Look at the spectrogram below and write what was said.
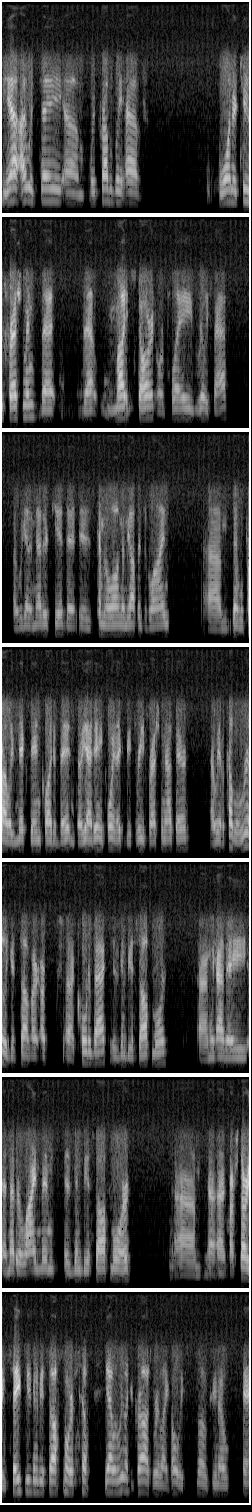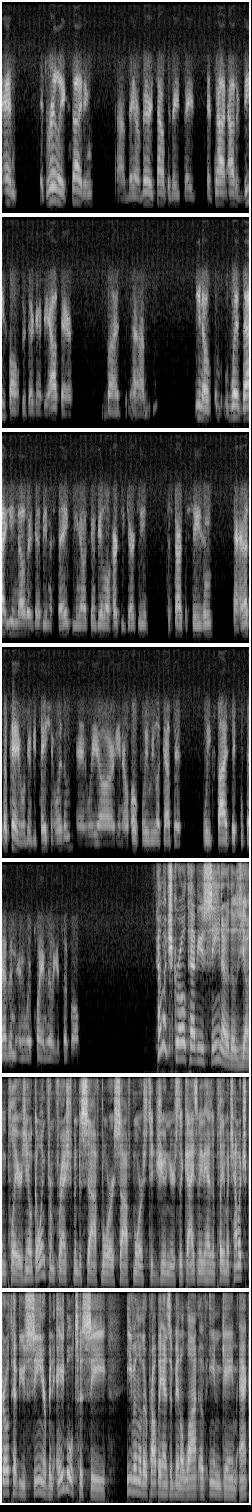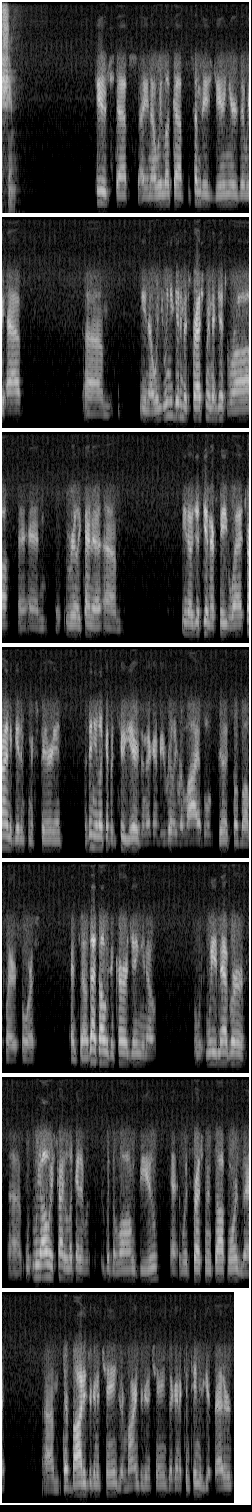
Yeah, I would say um, we probably have one or two freshmen that that might start or play really fast. Uh, we got another kid that is coming along on the offensive line um, that will probably mix in quite a bit. And so, yeah, at any point there could be three freshmen out there uh, we have a couple of really good sophomore. Our, our uh, quarterback is going to be a sophomore. Um, we have a another lineman is going to be a sophomore. Um, uh, uh our starting safety is going to be a sophomore. So yeah, when we look across, we're like, holy smokes, you know, and, it's really exciting. Um, they are very talented. They, they, it's not out of default that they're going to be out there, but um, you know, with that, you know, there's going to be mistakes. You know, it's going to be a little herky jerky to start the season and that's okay. We're going to be patient with them, and we are, you know, hopefully we look up at week five, six, and seven, and we're playing really good football. How much growth have you seen out of those young players? You know, going from freshmen to sophomores, sophomores to juniors, the guys maybe hasn't played much. How much growth have you seen or been able to see, even though there probably hasn't been a lot of in-game action? Huge steps. Uh, you know, we look up some of these juniors that we have. Um, you know, when when you get them as freshmen, they're just raw and really kind of, um, you know, just getting their feet wet, trying to get them some experience. But then you look up in two years, and they're going to be really reliable, good football players for us. And so that's always encouraging. You know, we never, uh, we always try to look at it with, with the long view uh, with freshmen and sophomores that um, their bodies are going to change, their minds are going to change, they're going to continue to get better.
